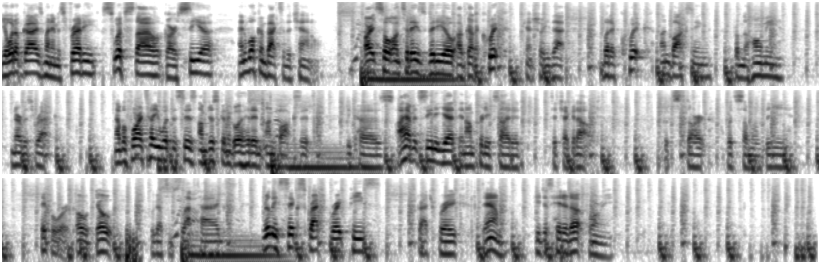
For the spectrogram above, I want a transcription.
Yo, what up guys? My name is Freddie, Swift Style Garcia, and welcome back to the channel. All right, so on today's video, I've got a quick, can't show you that, but a quick unboxing from the homie Nerviswrek. Now, before I tell you what this is, I'm just gonna go ahead and unbox it because I haven't seen it yet and I'm pretty excited to check it out. Let's start with some of the paperwork. Oh, dope. We got some slap tags. Really sick scratch break piece. Scratch break. Damn, he just hit it up for me.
